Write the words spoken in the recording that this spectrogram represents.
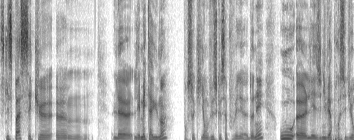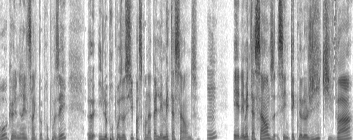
ce qui se passe, c'est que euh, le- les méta-humains, pour ceux qui ont vu ce que ça pouvait donner, ou euh, les univers procéduraux que Unreal 5 peut proposer, euh, ils le proposent aussi par ce qu'on appelle les meta-sounds. Mm. Et les meta-sounds, c'est une technologie qui va,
